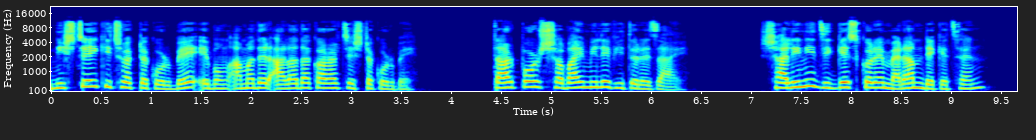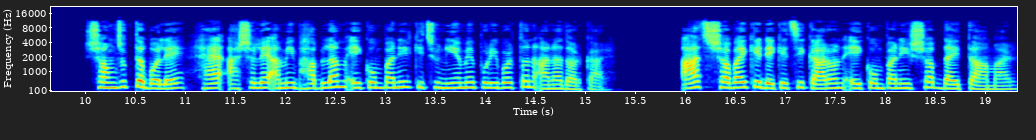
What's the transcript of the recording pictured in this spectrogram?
নিশ্চয়ই কিছু একটা করবে এবং আমাদের আলাদা করার চেষ্টা করবে। তারপর সবাই মিলে ভিতরে যায়। শালিনী জিজ্ঞেস করে, ম্যাডাম ডেকেছেন? সংযুক্ত বলে হ্যাঁ আসলে আমি ভাবলাম এই কোম্পানির কিছু নিয়মে পরিবর্তন আনা দরকার। আজ সবাইকে ডেকেছি কারণ এই কোম্পানির সব দায়িত্ব আমার,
